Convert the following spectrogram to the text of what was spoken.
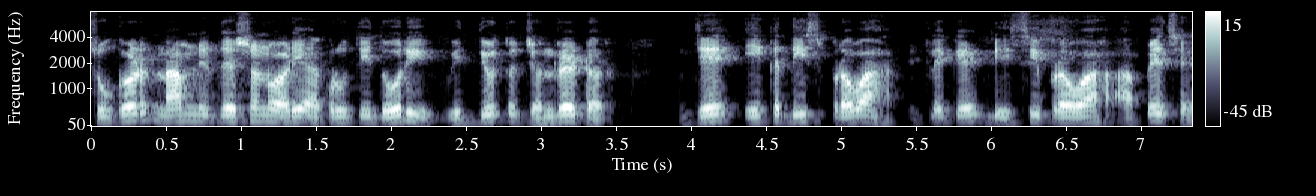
સુઘડ નામ નિર્દેશનવાળી આકૃતિ દોરી વિદ્યુત જનરેટર જે એકદિશ પ્રવાહ એટલે કે ડીસી પ્રવાહ આપે છે,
